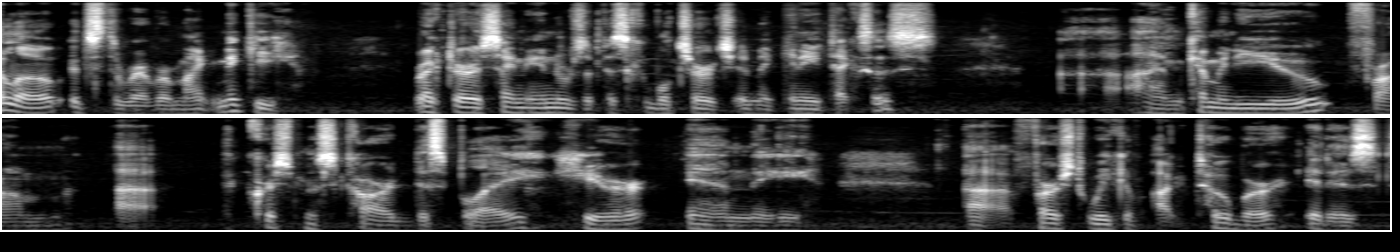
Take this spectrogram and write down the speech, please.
Hello, it's the Reverend Mike Mickey, Rector of St. Andrew's Episcopal Church in McKinney, Texas. Uh, I'm coming to you from uh, a Christmas card display here in the uh, first week of October. It is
